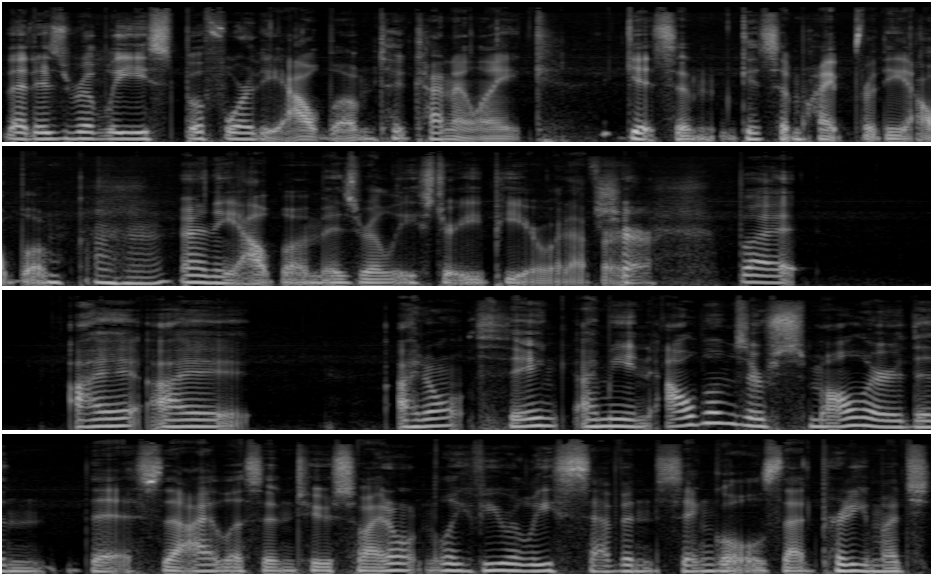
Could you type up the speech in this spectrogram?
that is released before the album to kind of like get some get some hype for the album, mm-hmm. and the album is released or EP or whatever. Sure. but I I. I don't think. I mean, albums are smaller than this that I listen to, so I don't like. If you release seven singles, that'd pretty much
